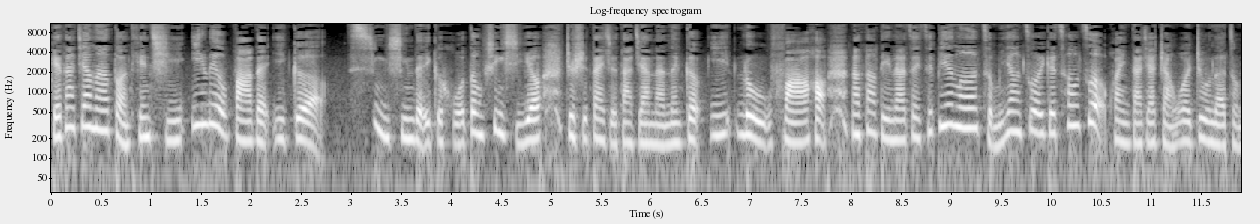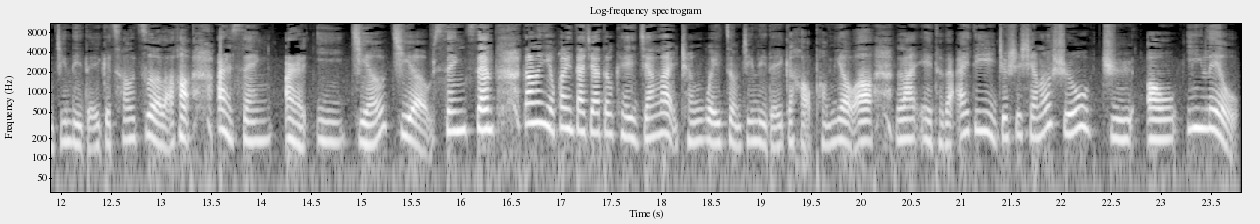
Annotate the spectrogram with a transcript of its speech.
给大家呢短天期一六八的一个。信心的一个活动讯息哟，就是带着大家呢能够一路发哈。那到底呢在这边呢怎么样做一个操作？欢迎大家掌握住呢总经理的一个操作了哈。二三二一九九三三，当然也欢迎大家都可以加来成为总经理的一个好朋友哦。Line it 的 ID 就是小老鼠 G O 一六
